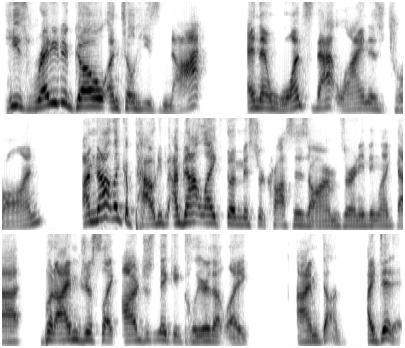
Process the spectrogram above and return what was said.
he's ready to go until he's not. And then once that line is drawn, I'm not like a pouty, I'm not like the Mr. Crosses arms or anything like that. But I'm just like, I'll just make it clear that like I'm done. I did it.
